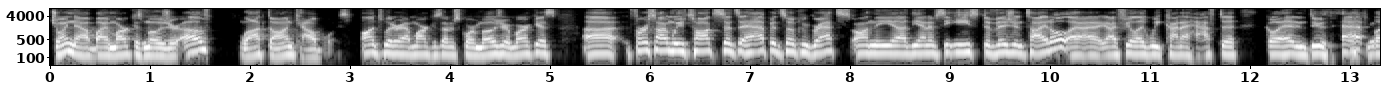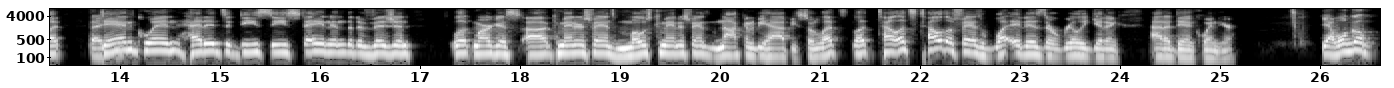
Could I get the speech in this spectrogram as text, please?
joined now by Marcus Mosher of Locked On Cowboys on Twitter at Marcus underscore Mosher. Marcus, uh, first time we've talked since it happened. So congrats on the uh, the NFC East division title. I, I feel like we kind of have to go ahead and do that. But Thank Dan you. Quinn headed to DC, staying in the division. Look, Marcus, uh, Commanders fans, most Commanders fans not going to be happy. So let's let tell let's tell the fans what it is they're really getting out of Dan Quinn here. Yeah, we'll go.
